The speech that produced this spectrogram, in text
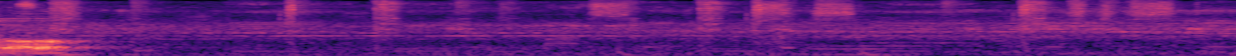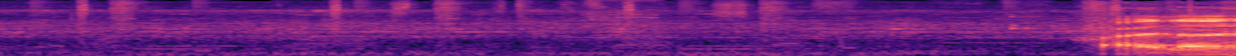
ตัวไปเลย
